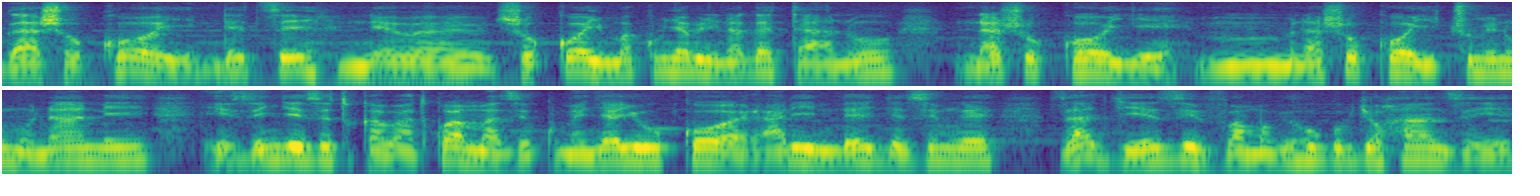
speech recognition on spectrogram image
bwa Shokoyi ndetse Shokoyi makumyabiri na gatanu na Shokoyi mm, na Shokoyi cumi n'umunani izi ngizi tukaba twamaze kumenya yuko ari indege zimwe zagiye ziva mu bihugu byo hanze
